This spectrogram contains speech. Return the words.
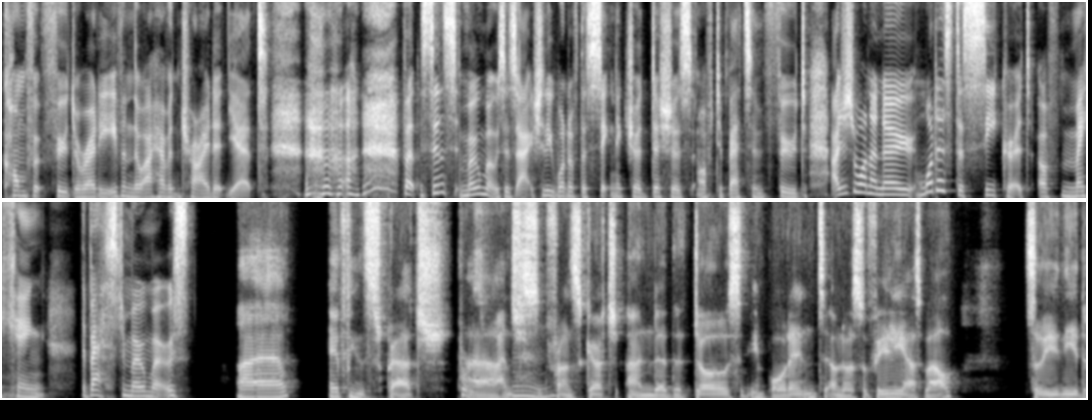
comfort food already, even though I haven't tried it yet. but since momos is actually one of the signature dishes of Tibetan food, I just want to know what is the secret of making the best momos? Uh, everything scratch uh, mm. from scratch, and uh, the dough is important, and also filling as well. So you need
